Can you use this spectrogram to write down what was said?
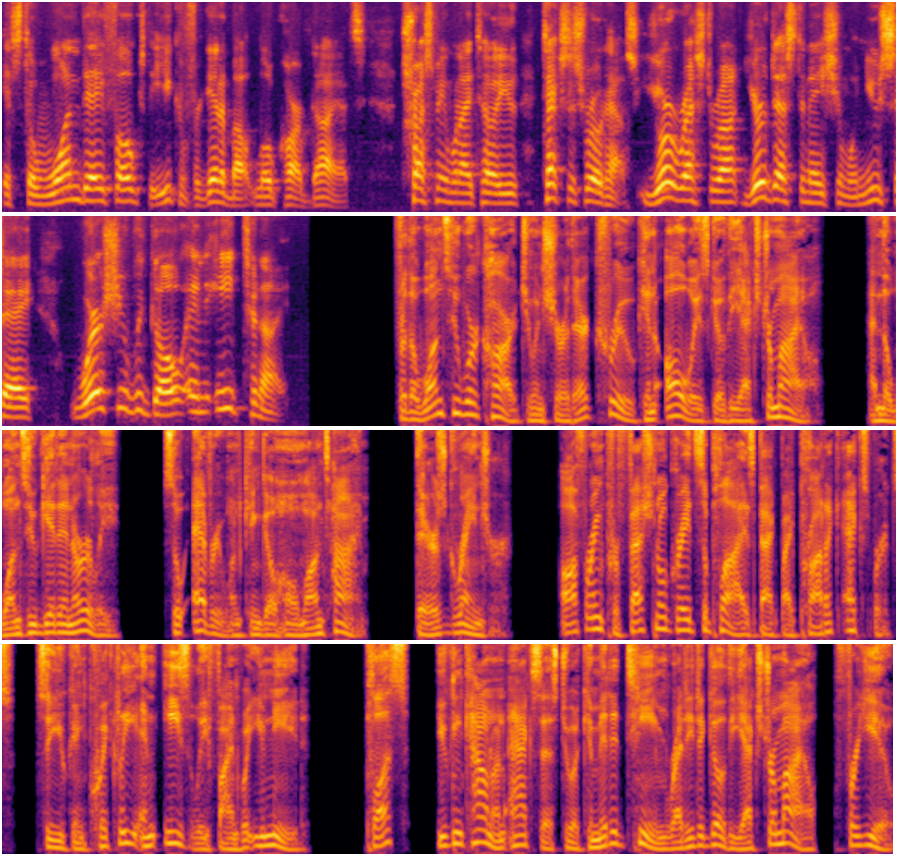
It's the one day, folks, that you can forget about low carb diets. Trust me when I tell you, Texas Roadhouse, your restaurant, your destination when you say, Where should we go and eat tonight? For the ones who work hard to ensure their crew can always go the extra mile, and the ones who get in early so everyone can go home on time, there's Grainger, offering professional grade supplies backed by product experts so you can quickly and easily find what you need. Plus, you can count on access to a committed team ready to go the extra mile for you.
